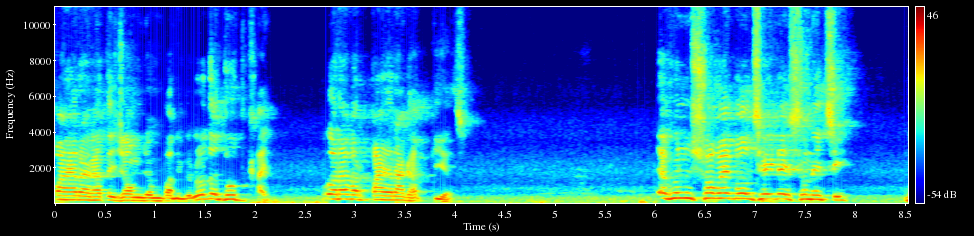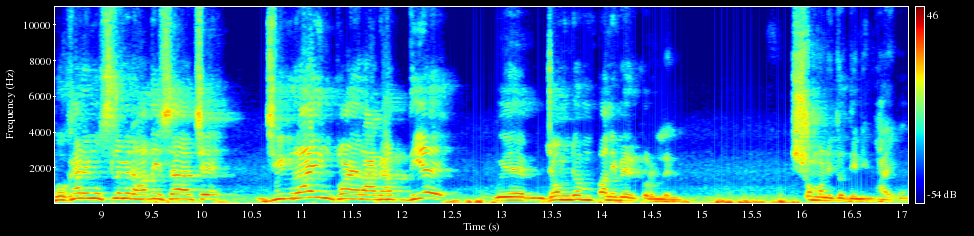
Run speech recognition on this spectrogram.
পায়ের আঘাতে জমজম পানি বের তো দুধ খায়। ওর আবার পায়ের আঘাত কি আছে? এখন সবাই বলছে, এটাই শুনেছি। বোখারি মুসলিমের হাদিসা আছে জিব্রাইল পায়ের আঘাত দিয়ে জমজম পানি বের করলেন সম্মানিত দিনী ভাই বোন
